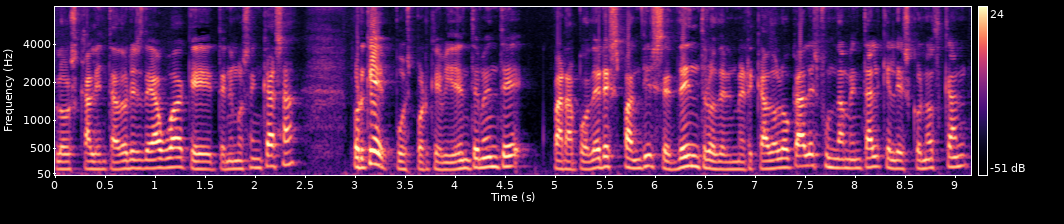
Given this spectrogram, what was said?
los calentadores de agua que tenemos en casa. ¿Por qué? Pues porque evidentemente para poder expandirse dentro del mercado local es fundamental que les conozcan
